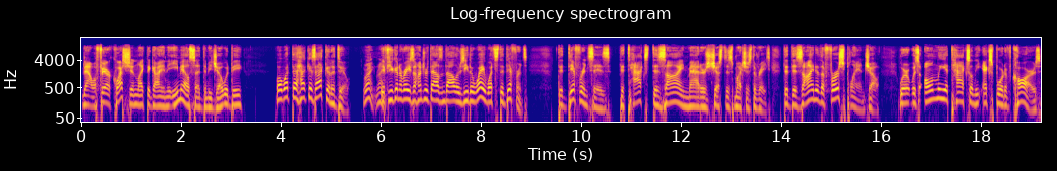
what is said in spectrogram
Now, a fair question, like the guy in the email said to me, Joe, would be, well, what the heck is that going to do? Right, right. If you're going to raise $100,000 either way, what's the difference? The difference is the tax design matters just as much as the rates. The design of the first plan, Joe, where it was only a tax on the export of cars,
